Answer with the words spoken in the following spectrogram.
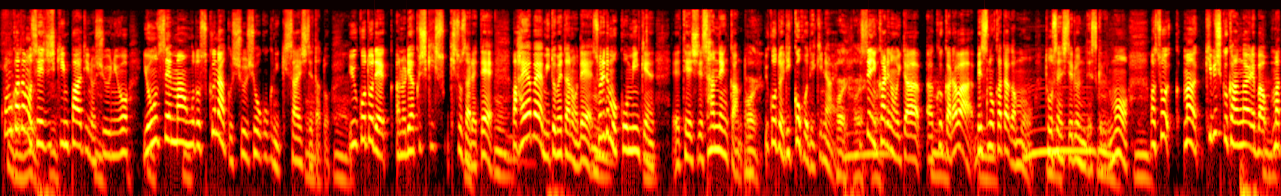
この方も政治資金パーティーの収入を4000万ほど少なく収支報告に記載してたということで、あの略式起訴されて、まあ、早々認めたので、それでも公民権えー停止で3年間とはい。いうことで立候補できない。すでに彼のいたあ区からは別の方がもう当選してるんですけれども、まあそうまあ、厳しく考えれば全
